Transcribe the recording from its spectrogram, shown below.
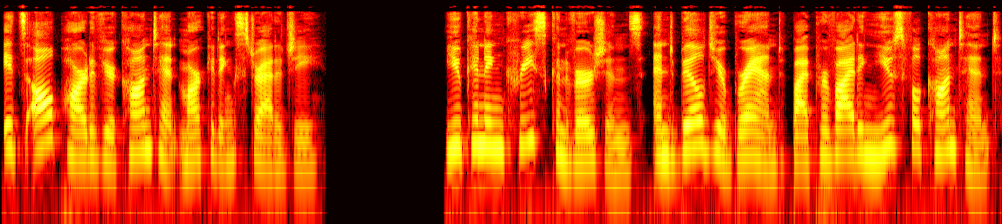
It's all part of your content marketing strategy. You can increase conversions and build your brand by providing useful content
